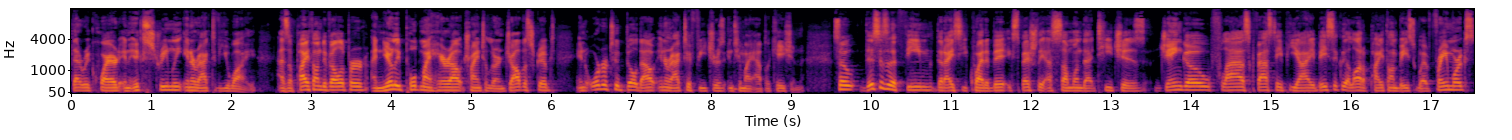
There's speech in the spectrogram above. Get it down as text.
that required an extremely interactive UI. As a Python developer, I nearly pulled my hair out trying to learn JavaScript in order to build out interactive features into my application. So, this is a theme that I see quite a bit, especially as someone that teaches Django, Flask, FastAPI, basically a lot of Python based web frameworks.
